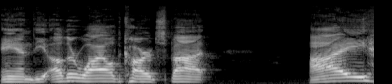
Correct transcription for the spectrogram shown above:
and the other wild card spot, I,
